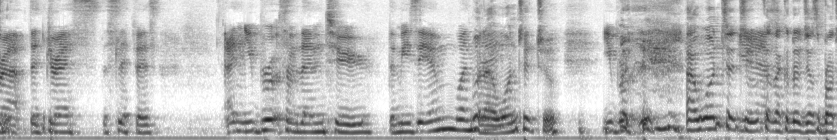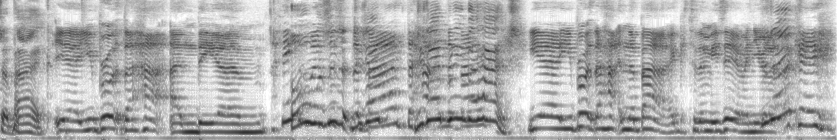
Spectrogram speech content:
head wrap, the dress, the slippers. And you brought some of them to the museum one But day. I wanted to. you brought the, I wanted to Yeah. because I could have just brought a bag. Yeah, you brought the hat and the um. I think Oh, it was, was it? the Did bag. I, the did I bring the, the, hat? Yeah, you brought the hat and the bag to the museum, and you were Did like, I? okay,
